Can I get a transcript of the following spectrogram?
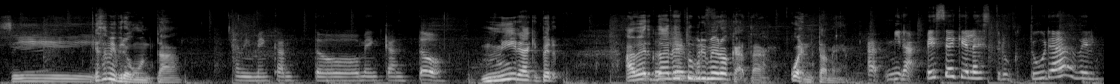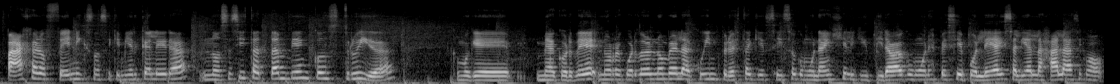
Sí. Esa es mi pregunta. A mí me encantó, me encantó. Mira, que pero... A ver, dale tu hermoso. primero, Cata, cuéntame. Ah, mira, pese a que la estructura del pájaro fénix, no sé qué miércoles era, no sé si está tan bien construida. Como que me acordé, no recuerdo el nombre de la queen, pero esta que se hizo como un ángel y que tiraba como una especie de polea y salían las alas así como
